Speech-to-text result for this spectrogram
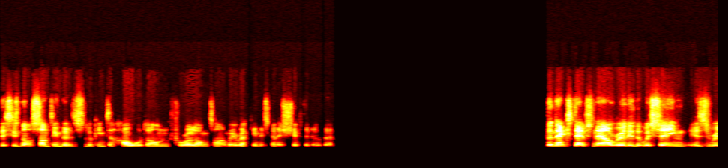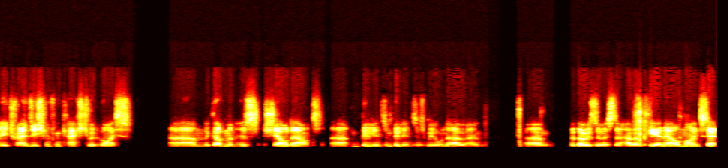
this is not something that's looking to hold on for a long time. We reckon it's going to shift a little bit the next steps now really that we're seeing is really transition from cash to advice. Um, the government has shelled out uh, billions and billions, as we all know, and um, for those of us that have a P&L mindset,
